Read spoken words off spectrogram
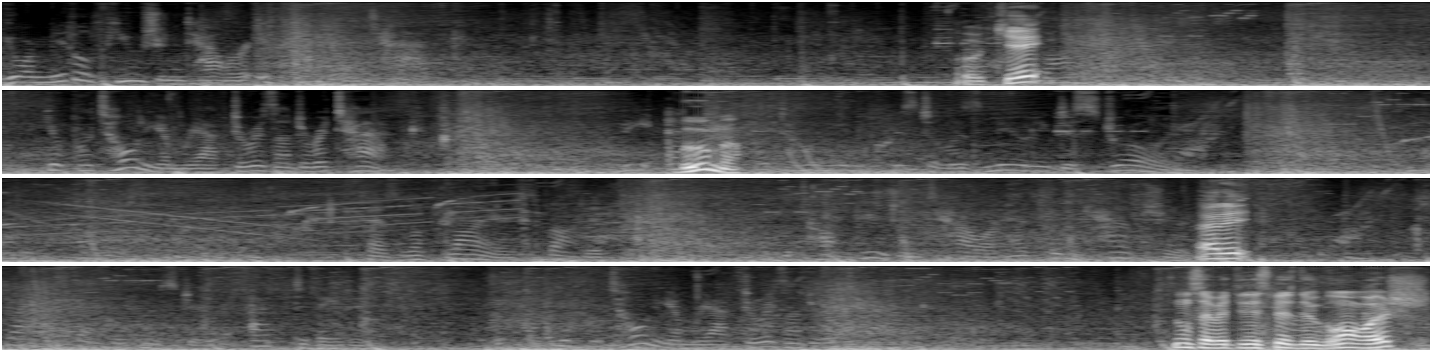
Your middle fusion tower is under attack. Ok. Boom. Destroyed. Tesla flyer spotted. The top fusion tower has been captured. Allez. Clock cycle booster activated. Your plutonium reactor is under attack. Sinon, ça va être une espèce de grand rush.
